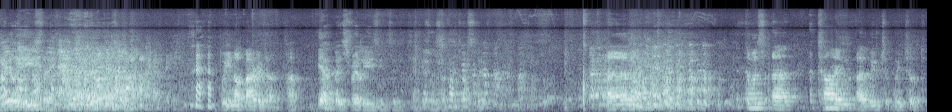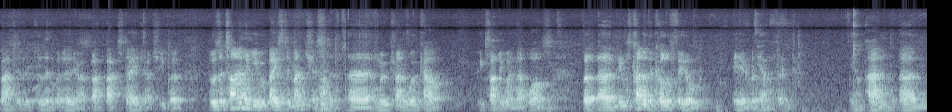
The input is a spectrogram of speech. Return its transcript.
Really easy. Were you not married at, at Yeah, but it's really easy to think it's also fantastic. Um, there was uh, a time, uh, we, t- we talked about it a, a little bit earlier, back, backstage actually, but there was a time when you were based in Manchester uh, and we were trying to work out exactly when that was. But um, it was kind of the Colourfield era, Yeah. I think. Yeah. And um,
